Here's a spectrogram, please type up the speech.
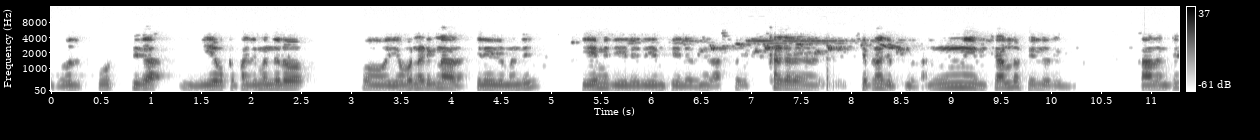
ఈరోజు పూర్తిగా ఏ ఒక్క పది మందిలో ఎవరిని అడిగినా ఎనిమిది మంది ఏమి చేయలేదు ఏం చేయలేదు అని రాష్ట్రం ఎక్కడ కదా చెప్పినా చెప్తున్నారు. అన్ని విషయాల్లో ఫెయిల్యూర్ అయింది కాదంటే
